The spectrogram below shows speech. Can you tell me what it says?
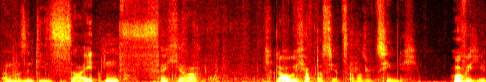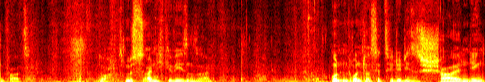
Andere sind die Seitenfächer. Ich glaube, ich habe das jetzt, aber so ziemlich. Hoffe ich jedenfalls. Doch, das müsste es eigentlich gewesen sein. Unten drunter ist jetzt wieder dieses Schalending.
